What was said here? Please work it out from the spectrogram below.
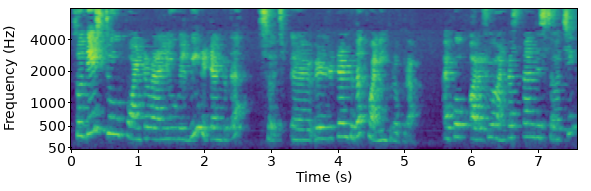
So these two pointer value will be returned to the search, uh, will return to the calling program. I hope all of you understand this searching.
